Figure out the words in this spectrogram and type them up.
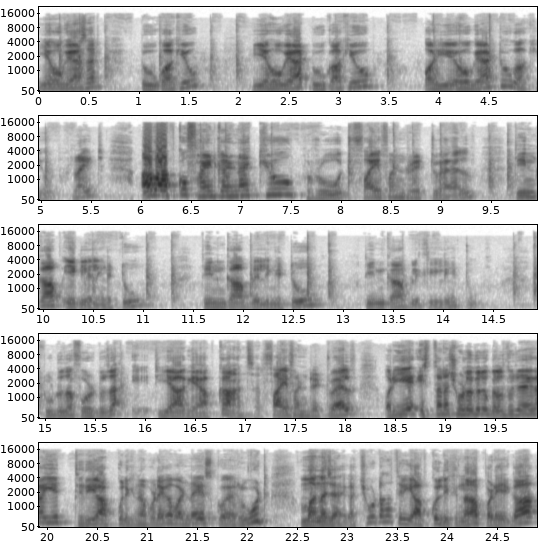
ये हो गया सर टू का क्यूब ये हो गया टू का क्यूब और ये हो गया टू का क्यूब राइट अब आपको फाइंड करना है cube root five hundred twelve तीन का आप एक ले लेंगे टू, तीन का आप ले लेंगे टू, तीन का आप लिख लेंगे two. Two to the four two the eight ये आ गया आपका आंसर फाइव हंड्रेड ट्वेल्व और ये इस तरह छोड़ोगे तो गलत हो जाएगा. ये थ्री आपको लिखना पड़ेगा, वरना ये स्क्वायर रूट माना जाएगा. छोटा सा थ्री आपको लिखना पड़ेगा.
